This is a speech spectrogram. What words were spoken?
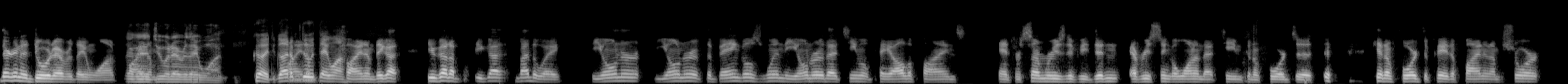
they're gonna do whatever they want. They're gonna do whatever they want. Good, let them do what they want. Find them. They got you got a you got. By the way, the owner the owner if the Bengals win, the owner of that team will pay all the fines. And for some reason, if he didn't, every single one on that team can afford to can afford to pay the fine. And I'm sure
